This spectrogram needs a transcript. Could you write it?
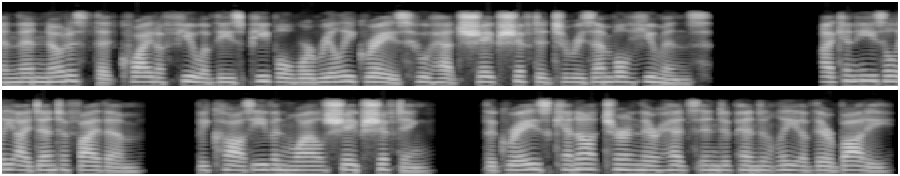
and then noticed that quite a few of these people were really greys who had shapeshifted to resemble humans. I can easily identify them, because even while shapeshifting, the greys cannot turn their heads independently of their body.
